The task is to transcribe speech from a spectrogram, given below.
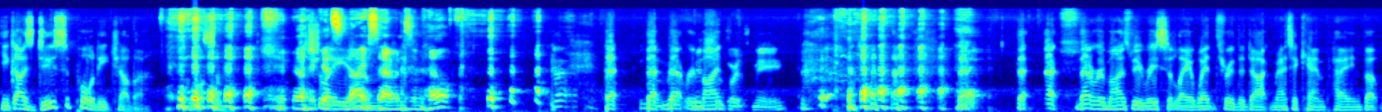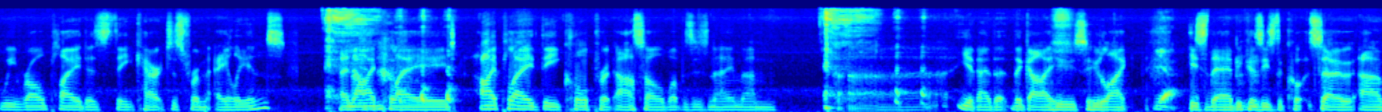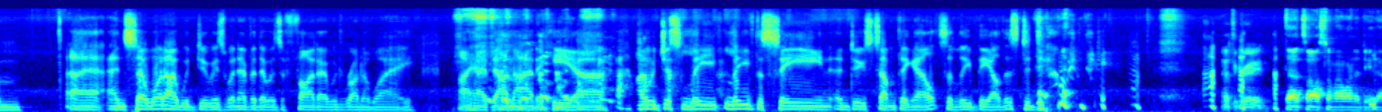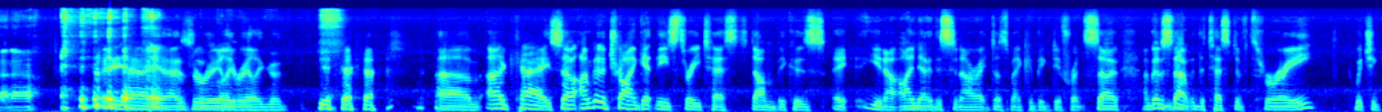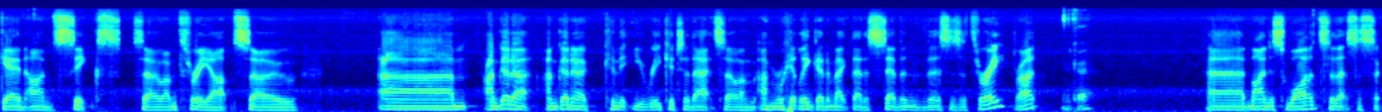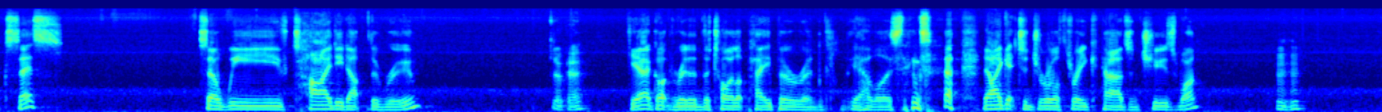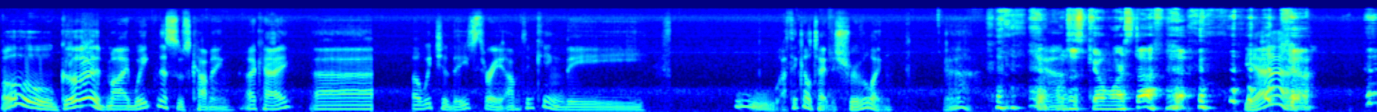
You guys do support each other. Awesome. Like, it's Actually, nice um, having some help. that that that Mitch reminds supports me. that, that that reminds me recently I went through the Dark Matter campaign, but we role played as the characters from Aliens. And I played I played the corporate asshole, what was his name? Um uh, you know, the the guy who's who like Yeah. is there because he's the co- so um uh, and so what I would do is whenever there was a fight I would run away. I had I'm out of here. I would just leave leave the scene and do something else and leave the others to deal with it. That's great. That's awesome. I want to do that now. yeah, yeah, it's really, really good. Yeah. Um, okay, so I'm going to try and get these three tests done because, it, you know, I know this scenario it does make a big difference. So I'm going to start with the test of three, which again I'm six, so I'm three up. So um, I'm gonna I'm gonna commit Eureka to that. So I'm I'm really going to make that a seven versus a three, right? Okay. uh, minus one, so that's a success. So we've tidied up the room. Okay. Yeah, got rid of the toilet paper and yeah, all those things. now I get to draw three cards and choose one. Mm-hmm. Oh, good. My weakness was coming. Okay. Uh, oh, which of these three? I'm thinking the. Ooh, I think I'll take the shriveling. Yeah. Yeah. We'll just kill more stuff. Yeah.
